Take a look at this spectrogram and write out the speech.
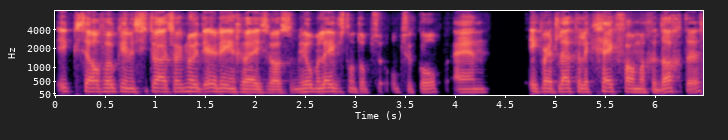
ik zelf ook in een situatie waar ik nooit eerder in geweest was. Heel mijn leven stond op, zijn kop. En ik werd letterlijk gek van mijn gedachten.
